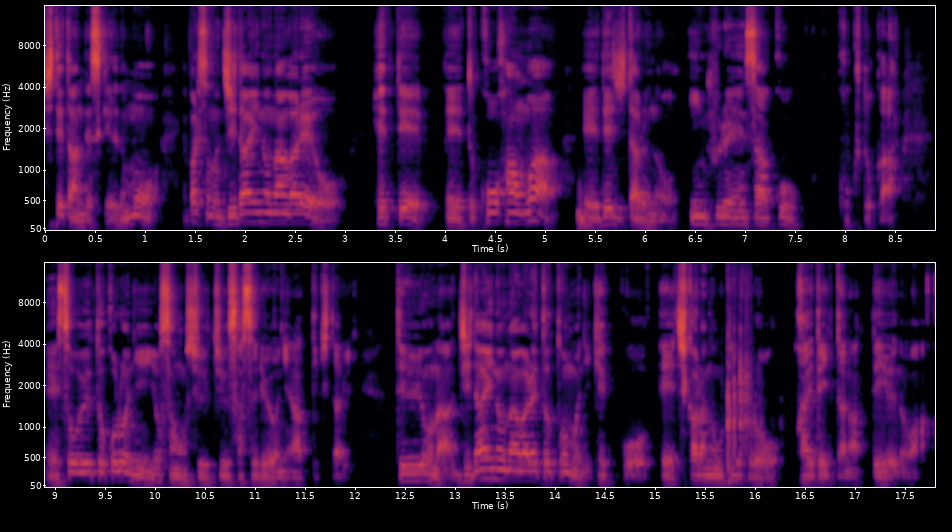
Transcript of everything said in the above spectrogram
してたんですけれども、やっぱりその時代の流れを経て、えっ、ー、と、後半は、えデジタルのインフルエンサー広告とか、えそういうところに予算を集中させるようになってきたり、っていうような時代の流れとともに結構、え力の置きどころを変えていったなっていうのは、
